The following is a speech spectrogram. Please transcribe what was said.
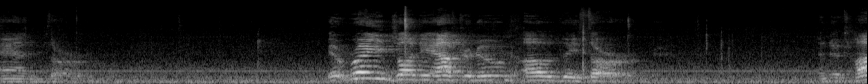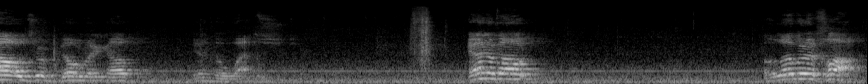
and third. It rains on the afternoon of the third, and the clouds are building up in the west. And about 11 o'clock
